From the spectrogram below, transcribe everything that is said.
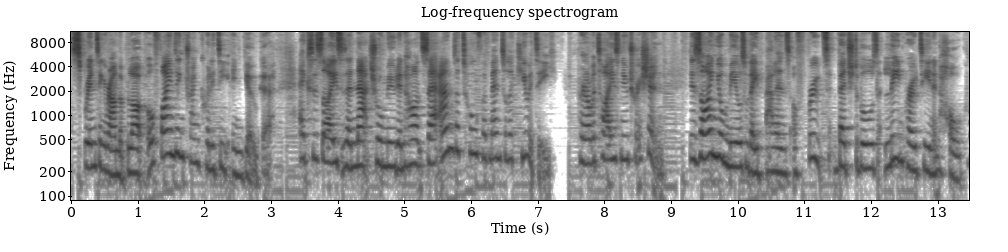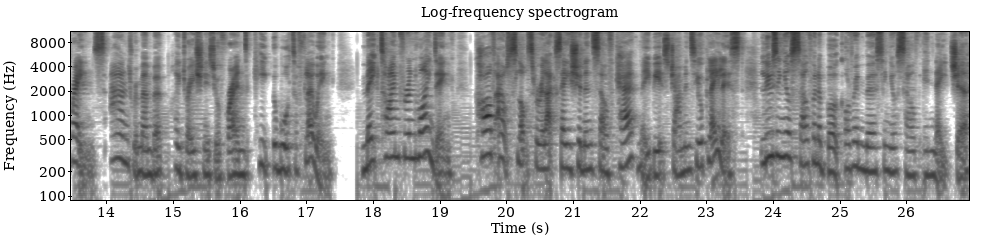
sprinting around the block, or finding tranquility in yoga. Exercise is a natural mood enhancer and a tool for mental acuity. Prioritize nutrition. Design your meals with a balance of fruits, vegetables, lean protein, and whole grains. And remember, hydration is your friend. Keep the water flowing. Make time for unwinding. Carve out slots for relaxation and self care. Maybe it's jam into your playlist, losing yourself in a book, or immersing yourself in nature.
